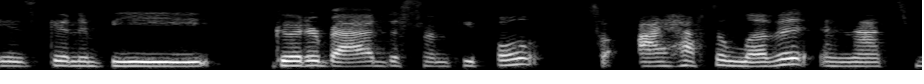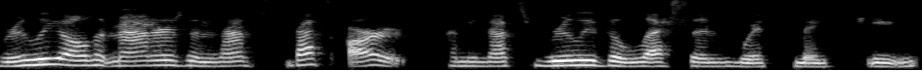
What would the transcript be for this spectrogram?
is going to be good or bad to some people. So I have to love it. And that's really all that matters. And that's, that's art. I mean, that's really the lesson with making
